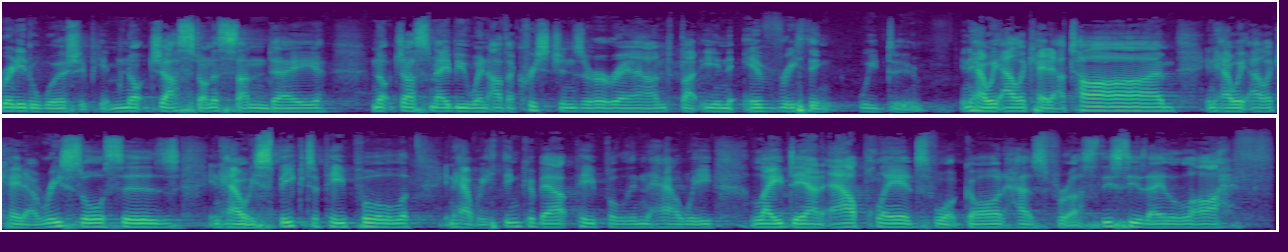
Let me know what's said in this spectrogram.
ready to worship him, not just on a Sunday, not just maybe when other Christians are around, but in everything we do in how we allocate our time, in how we allocate our resources, in how we speak to people, in how we think about people, in how we lay down our plans for what God has for us. This is a life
